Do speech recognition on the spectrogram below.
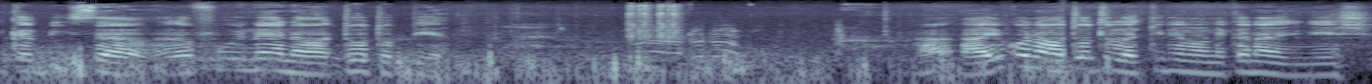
kabisa. Alafu huyu naye na watoto pia. Ha- Hayuko na watoto lakini anaonekana ananyonyesha.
